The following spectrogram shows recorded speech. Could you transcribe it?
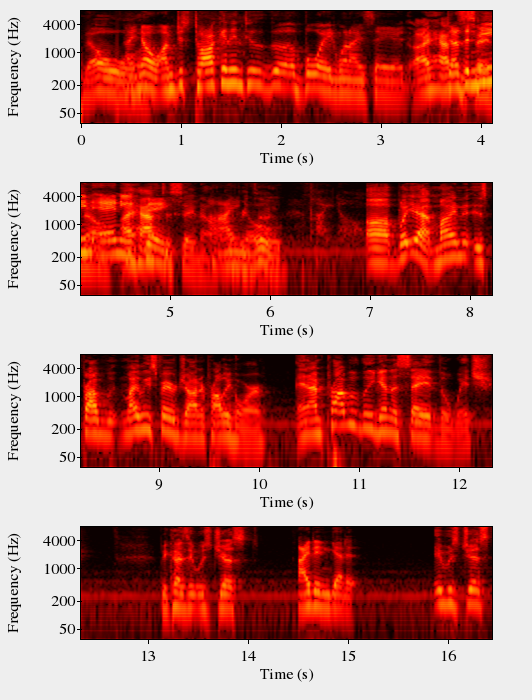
No. I know. I'm just talking into the void when I say it. I have Doesn't say mean no. I have to say no I every know. time. I know. Uh, but yeah, mine is probably my least favorite genre, probably horror, and I'm probably gonna say The Witch, because it was just, I didn't get it. it was just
